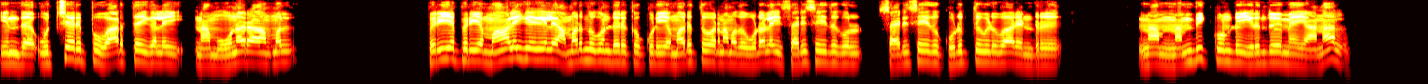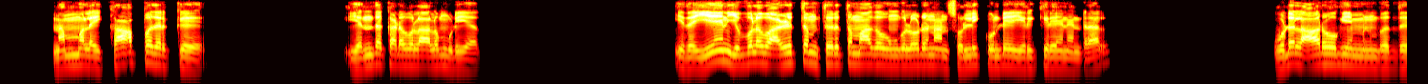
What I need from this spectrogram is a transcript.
இந்த உச்சரிப்பு வார்த்தைகளை நாம் உணராமல் பெரிய பெரிய மாளிகைகளை அமர்ந்து கொண்டிருக்கக்கூடிய மருத்துவர் நமது உடலை சரி செய்து கொள் சரி செய்து கொடுத்து விடுவார் என்று நாம் நம்பிக்கொண்டு இருந்தோமேயானால் நம்மளை காப்பதற்கு எந்த கடவுளாலும் முடியாது. இதை ஏன் இவ்வளவு அழுத்தம் திருத்தமாக உங்களோடு நான் சொல்லி கொண்டே இருக்கிறேன் என்றால் உடல் ஆரோக்கியம் என்பது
